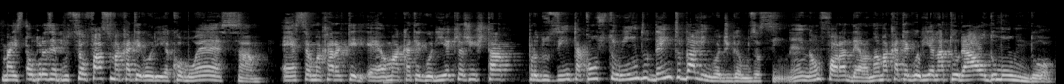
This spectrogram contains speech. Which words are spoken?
Mas, então, por exemplo, se eu faço uma categoria como essa, essa é uma, é uma categoria que a gente tá produzindo, tá construindo dentro da língua, digamos assim, né? Não fora dela. Não é uma categoria natural do mundo.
